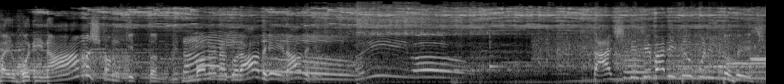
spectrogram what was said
হয় হরিনাম সংকীর্তন। বলো না গো রাধে রাধে। আজকে যে বাড়িতে উপনীত হয়েছে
